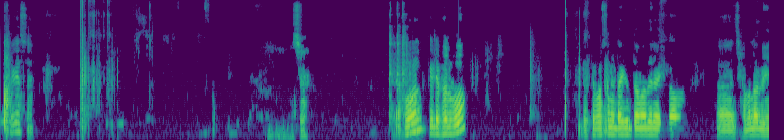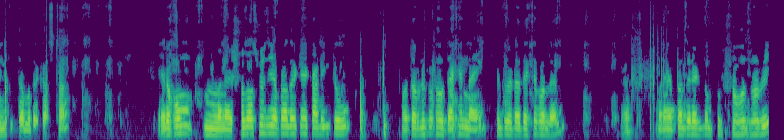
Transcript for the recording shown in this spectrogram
ঠিক আছে? আচ্ছা। এখন কেটে ফেলব। দেখতে পাচ্ছেন, এটা কিন্তু আমাদের একদম ঝামেলাবিহীন কিন্তু আমাদের কাজটা। এরকম মানে সোজাসুজি আপনাদেরকে কাটিং কেউ হয়তো আপনি কোথাও দেখেন নাই, কিন্তু এটা দেখতে পারলেন। মানে আপনাদের একদম খুব সহজ সহজভাবেই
